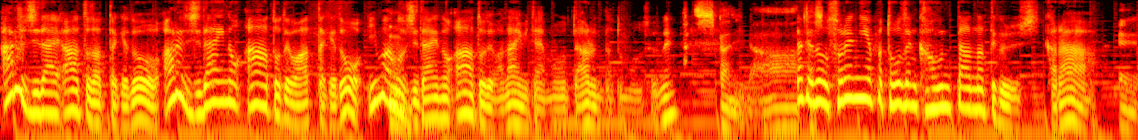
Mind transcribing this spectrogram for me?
ある時代アートだったけどある時代のアートではあったけど今の時代のアートではないみたいなものってあるんだと思うんですよね。確かにな。だけどそれにやっぱ当然カウンターになってくるからえ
